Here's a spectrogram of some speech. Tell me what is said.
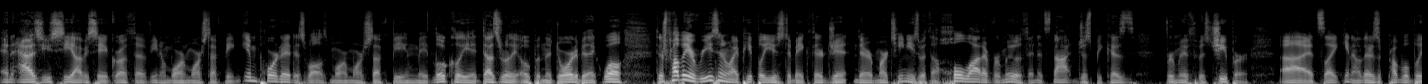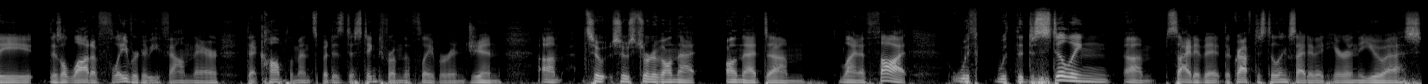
and as you see obviously a growth of you know more and more stuff being imported as well as more and more stuff being made locally it does really open the door to be like well there's probably a reason why people used to make their gin, their martinis with a whole lot of vermouth. And it's not just because vermouth was cheaper. Uh, it's like you know there's probably there's a lot of flavor to be found there that complements but is distinct from the flavor in gin. Um, so so sort of on that on that um, line of thought with with the distilling um, side of it, the craft distilling side of it here in the U.S.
